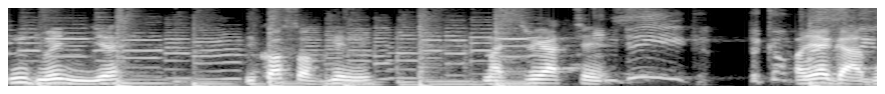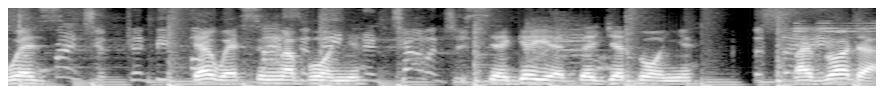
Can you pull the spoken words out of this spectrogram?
ndụ enyi ya because of gịnị material things. Onye ga-abụ eze. ka e sị nwa bụ onye. si egeghị ebe jebe onye. My brother,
